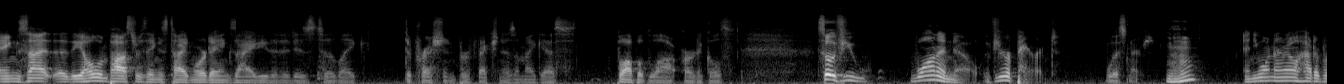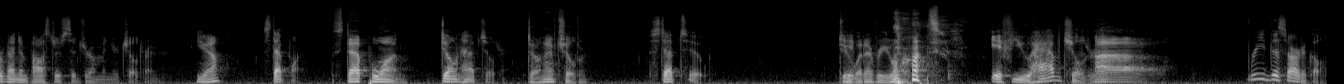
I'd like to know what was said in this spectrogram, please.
anxiety the whole imposter thing is tied more to anxiety than it is to like depression perfectionism i guess blah blah blah articles so if you want to know if you're a parent listeners Mm-hmm. and you want to know how to prevent imposter syndrome in your children Yeah. step one Step one: don't have children don't have children. Step two Do If- whatever you want. if you have children Ah. read this article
